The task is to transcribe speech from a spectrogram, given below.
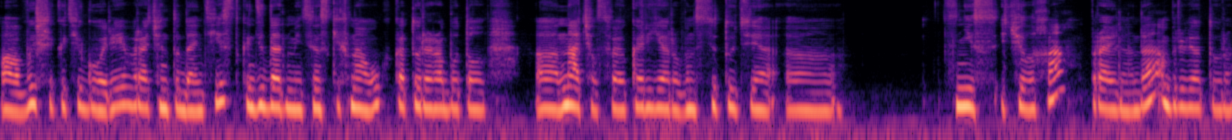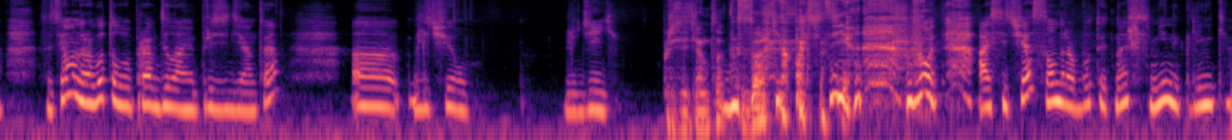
а, высшей категории, врач-энтодонтист, кандидат медицинских наук, который работал, э, начал свою карьеру в институте ЦНИС и ЧЛХ, правильно, да, аббревиатура. Затем он работал в управ делами президента, э, лечил людей президента. Высоких да. почти. Вот. А сейчас он работает в нашей семейной клинике.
